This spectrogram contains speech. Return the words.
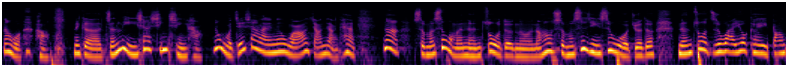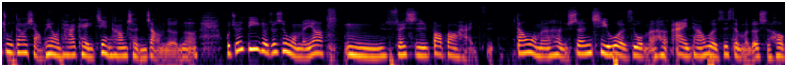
那我好那个整理一下心情。好，那我接下来呢，我要讲讲看，那什么是我们能做的呢？然后什么事情是我觉得能做之外，又可以帮助到小朋友他可以健康成长的呢？我觉得第一个就是我们要嗯，随时抱抱孩子。当我们很生气，或者是我们很爱他，或者是什么的时候，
